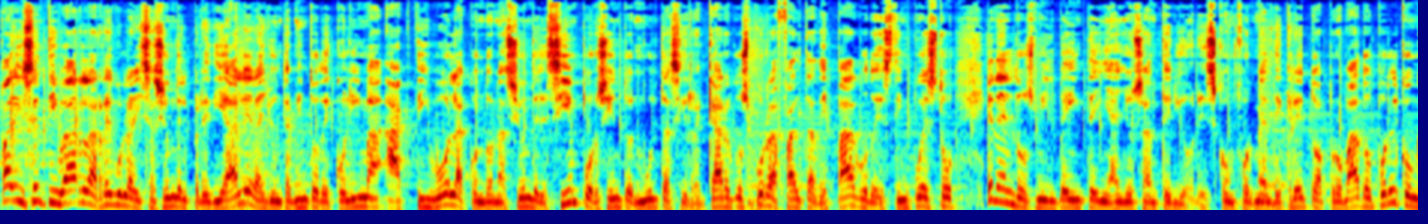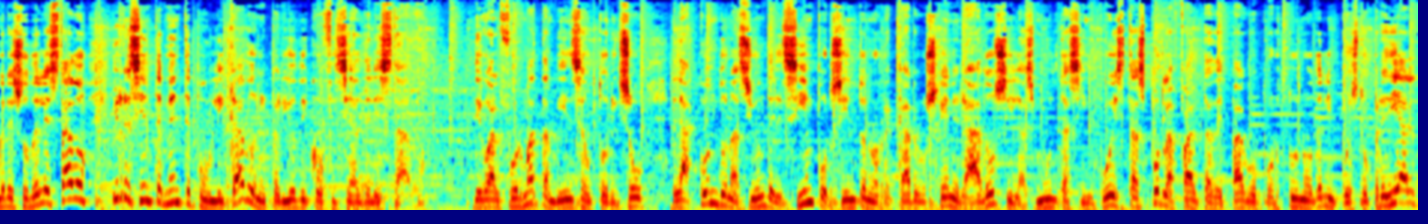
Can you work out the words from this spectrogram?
Para incentivar la regularización del predial, el Ayuntamiento de Colima activó la condonación del 100% en multas y recargos por la falta de pago de este impuesto en el 2020 y años anteriores, conforme al decreto aprobado por el Congreso del Estado y recientemente publicado en el periódico oficial del Estado. De igual forma, también se autorizó la condonación del 100% en los recargos generados y las multas impuestas por la falta de pago oportuno del impuesto predial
